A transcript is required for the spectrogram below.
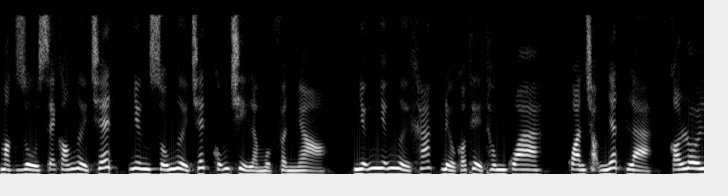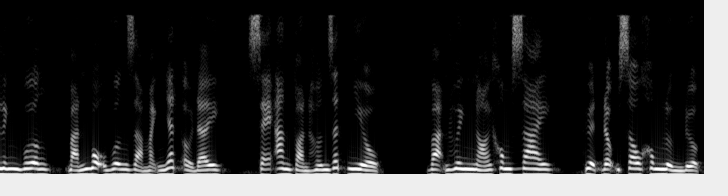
mặc dù sẽ có người chết, nhưng số người chết cũng chỉ là một phần nhỏ, những những người khác đều có thể thông qua, quan trọng nhất là, có lôi linh vương, bán bộ vương giả mạnh nhất ở đây, sẽ an toàn hơn rất nhiều. Vạn huynh nói không sai, huyệt động sâu không lường được,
